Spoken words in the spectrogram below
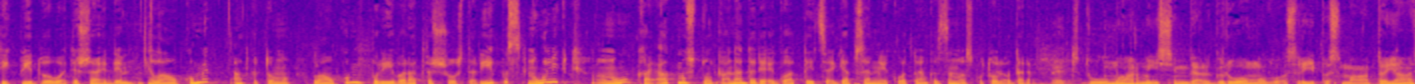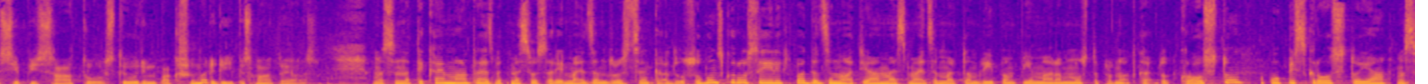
tik piedāvāti šādi laukumi, atkritumu laukumi, kurī var atvest šos rīpas, nolikt, nu, kā atmastu un kā nedarīgu attiecīgi apsaimniekotājiem, kas zinos, ko to jau dara. Bet tomēr mēs vēl gromulos rīpas mātojās, ja pisātu stūrim pakšam arī rīpas mātojās. Mēs ne tikai mātojās, bet mēs jūs arī mēdzam drusciņ kādus ugunskurus īrikt padedzinot, jā, mēs mēdzam ar tam rīpam, piemēram, nostiprinot kādu krostu, upes krostu, jā. Mums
